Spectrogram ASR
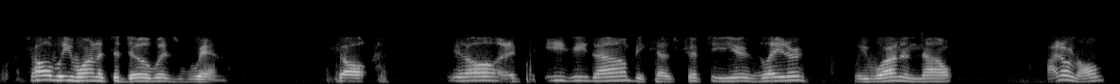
That's all we wanted to do was win. So, you know, it's easy now because 50 years later, we won, and now I don't know.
